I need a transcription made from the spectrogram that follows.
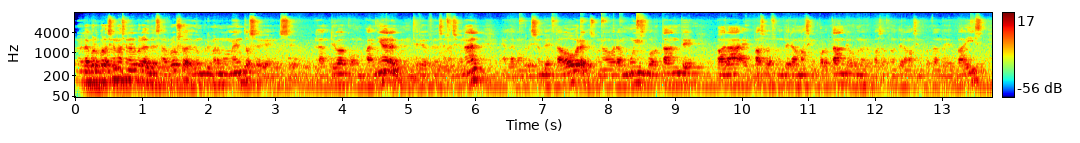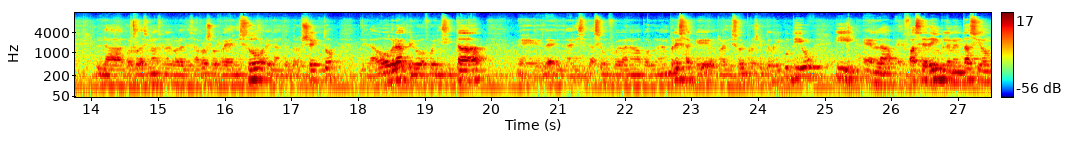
Bueno, la Corporación Nacional para el Desarrollo desde un primer momento se, se, planteó acompañar al Ministerio de Defensa Nacional en la concreción de esta obra, que es una obra muy importante para el paso de frontera más importante, o uno de los pasos de frontera más importantes del país. La Corporación Nacional para el Desarrollo realizó el anteproyecto de la obra, que luego fue licitada, la, la, licitación fue ganada por una empresa que realizó el proyecto ejecutivo y en la fase de implementación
